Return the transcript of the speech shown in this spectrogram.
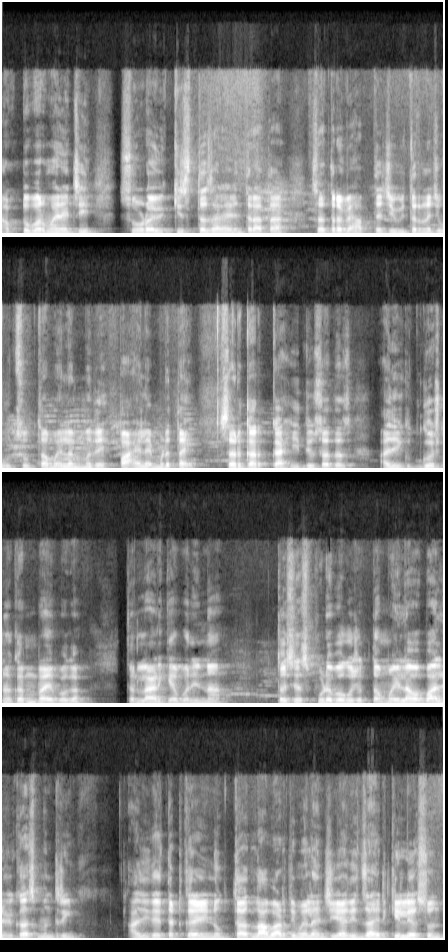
ऑक्टोबर महिन्याची सोळावी किस्त झाल्यानंतर आता सतराव्या हप्त्याची वितरणाची उत्सुकता महिलांमध्ये पाहायला मिळत आहे. सरकार काही दिवसातच अधिकृत घोषणा करणार आहे बघा. तर लाडक्या बहिणींना तसेच पुढे बघू शकता महिला व बालविकास मंत्री आदित्य तटकरे यांनी नुकताच लाभार्थी महिलांची यादी जाहीर केली असून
